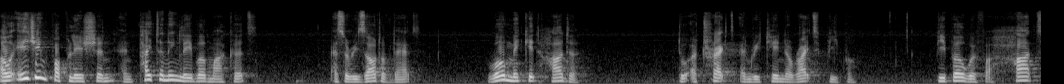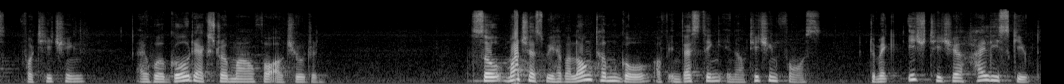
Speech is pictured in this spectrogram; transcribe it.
Our aging population and tightening labor market, as a result of that, will make it harder to attract and retain the right people. People with a heart for teaching and will go the extra mile for our children. So much as we have a long term goal of investing in our teaching force to make each teacher highly skilled,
